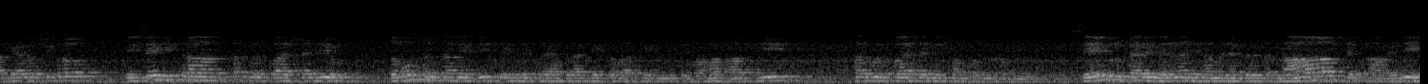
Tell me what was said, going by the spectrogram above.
ਆ ਗਿਆ। ਬਖਸ਼ੇ ਕਰੋ ਇਸੇ ਹੀ ਤਰ੍ਹਾਂ ਸਤਿਗੁਰ ਪਾਤਸ਼ਾਹ ਜੀਓ ਸਮੂਹ ਸੰਤਾਂ ਦੇ ਸੀਸ ਤੇ ਮੇਰੇ ਪ੍ਰਯਾਸ ਬਰਾ ਕੇ ਪ੍ਰਭਾਤ ਫੇਰੀ ਦੀ ਸੇਵਾਵਾਂ ਆਪ ਜੀ ਸਤਿਗੁਰ ਪਾਤਸ਼ਾਹ ਜੀ ਸੰਪੂਰਨ ਕਰੋ ਸੇ ਗੁਰੂ ਪਿਆਰੇ ਮਿਲਣਾ ਜਿਨ੍ਹਾਂ ਮੈਂ ਪਵਿੱਤਰ ਨਾਮ ਚਿਤ ਆਵੇ ਜੀ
